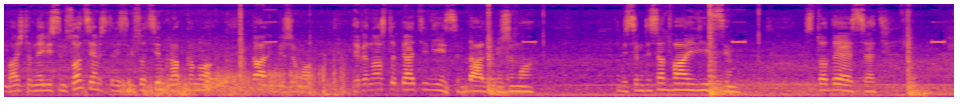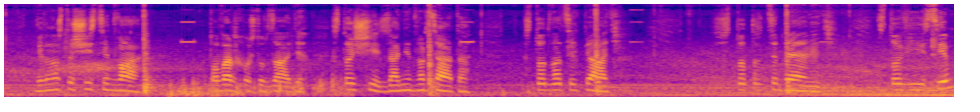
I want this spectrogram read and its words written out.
Бачите, не 870, а 807.0. Далі біжимо. 95,8. Далі біжимо. 82,8. 110. 96,2. Поверху ось тут ззаді. 106, задні дверцята. 125. 139. 108.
